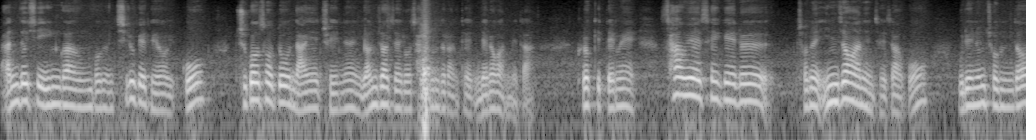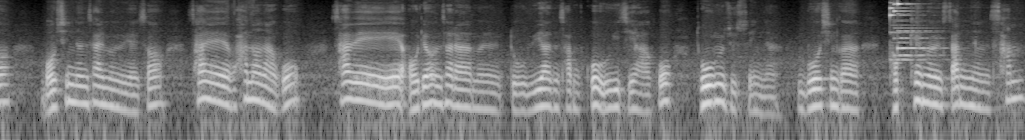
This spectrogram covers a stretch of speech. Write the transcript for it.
반드시 인과응보는 치르게 되어 있고 죽어서도 나의 죄는 연좌제로 자손들한테 내려갑니다. 그렇기 때문에 사회 세계를 저는 인정하는 제자고 우리는 좀 더 멋있는 삶을 위해서 사회에 환원하고 사회의 어려운 사람을 또 위안 삼고 의지하고 도움을 줄 수 있는 무엇인가 덕행을 쌓는 삶,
